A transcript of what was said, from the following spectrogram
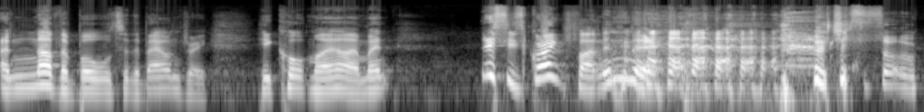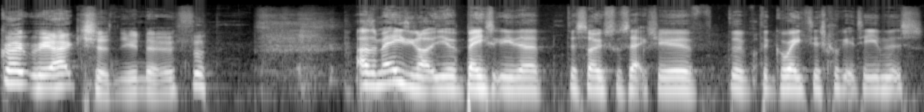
another ball to the boundary, he caught my eye and went. This is great fun, isn't it? Just a sort of great reaction, you know. That's amazing. Like you're basically the, the social secretary of the, the greatest cricket team that's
